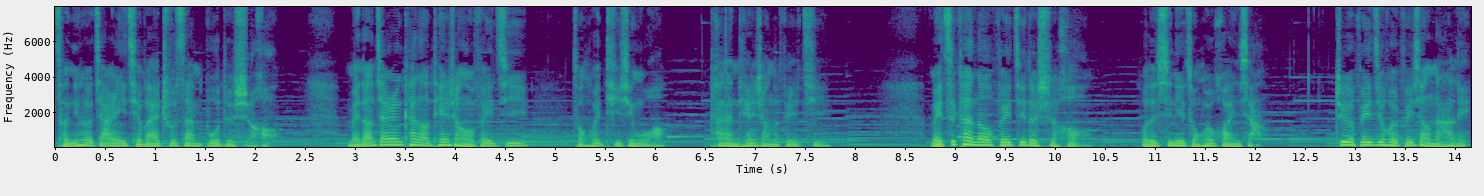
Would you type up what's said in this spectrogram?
曾经和家人一起外出散步的时候，每当家人看到天上有飞机，总会提醒我看看天上的飞机。每次看到飞机的时候，我的心里总会幻想，这个飞机会飞向哪里，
